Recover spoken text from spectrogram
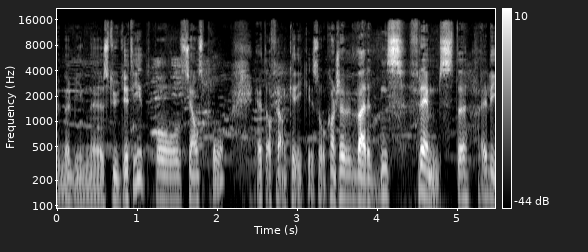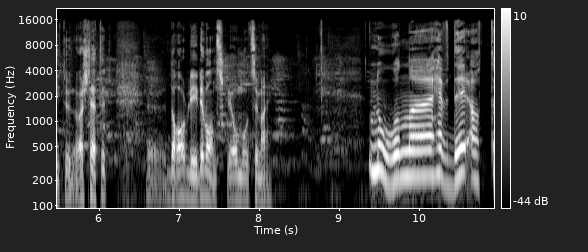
under min eh, studietid på Sciences Po, et av Frankrikes og kanskje verdens fremste eliteuniversiteter. Eh, da blir det vanskelig å motsi meg. Noen hevder at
